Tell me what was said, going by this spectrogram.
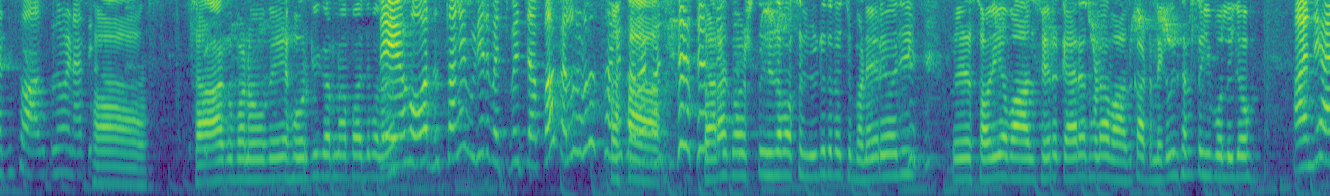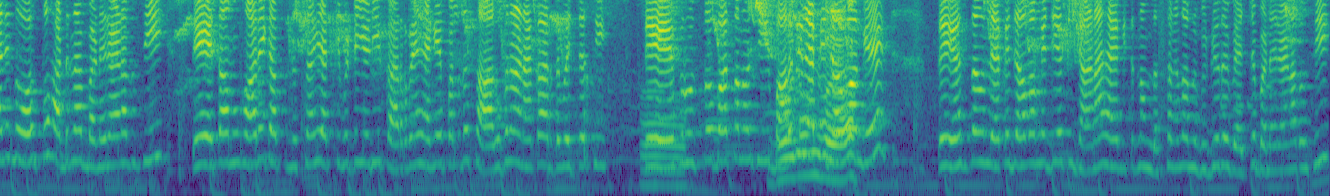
ਅੱਜ ਸਾਗ ਬਣਾਉਣਾ ਤੇ ਹਾਂ ਸਾਗ ਬਣੋਗੇ। ਹੋਰ ਕੀ ਕਰਨਾ ਆਪਾਂ ਅੱਜ ਪਤਾ ਤੇ ਹੋਰ ਦੱਸਾਂਗੇ ਵੀਡੀਓ ਦੇ ਵਿੱਚ ਵਿੱਚ ਆਪਾਂ। ਪਹਿਲਾਂ ਥੋੜਾ ਦੱਸਾਂਗੇ ਸਾਰਾ ਕੁਝ ਸਾਰਾ ਕੁਝ ਤੁਸੀਂ ਬਸ ਵੀਡੀਓ ਦੇ ਵਿੱਚ ਬਣੇ ਰਹੋ ਜੀ। ਤੇ ਸੌਰੀ ਆਵਾਜ਼ ਫਿਰ ਕਹਿ ਰਹੇ ਥੋੜਾ ਆਵਾਜ਼ ਘੱਟ ਨਿਕਲੀ। ਸਰ ਤੁਸੀਂ ਬੋਲੀ ਜਾਓ। ਹਾਂਜੀ ਹਾਂਜੀ ਦੋਸਤੋ ਸਾਡੇ ਨਾਲ ਬਣੇ ਰਹਿਣਾ ਤੁਸੀਂ। ਤੇ ਤੁਹਾਨੂੰ ਹਰ ਇੱਕ ਆਪਾਂ ਦੱਸਾਂਗੇ ਐਕਟੀਵਿਟੀ ਜਿਹੜੀ ਕਰ ਰਹੇ ਹੈਗੇ। ਪਹਿਲਾਂ ਤਾਂ ਸਾਗ ਬਣਾਉਣਾ ਘਰ ਦੇ ਵਿੱਚ ਅਸੀਂ। ਤੇ ਫਿਰ ਉਸ ਤੋਂ ਬਾਅਦ ਤੁਹਾਨੂੰ ਅਸੀਂ ਬਾਹਰ ਵੀ ਲੈ ਕੇ ਜਾਵਾਂਗੇ। ਤੇ ਅਸੀਂ ਤੁਹਾਨੂੰ ਲੈ ਕੇ ਜਾਵਾਂਗੇ ਜੀ ਅਸੀਂ ਜਾਣਾ ਹੈ ਕਿ ਤੁਹਾਨੂੰ ਦੱਸਾਂਗੇ ਤੁਹਾਨੂੰ ਵੀਡੀਓ ਦੇ ਵਿੱਚ ਬਣੇ ਰਹਿਣਾ ਤੁਸੀਂ।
